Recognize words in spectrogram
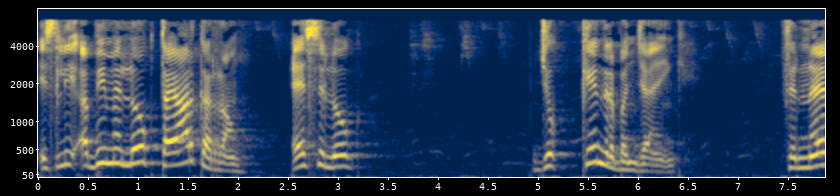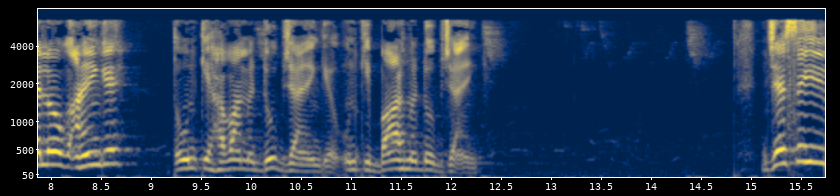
इसलिए अभी मैं लोग तैयार कर रहा हूँ। ऐसे लोग जो केंद्र बन जाएँगे। फिर नए लोग आएँगे तो उनकी हवा में डूब जाएँगे, उनकी बाढ़ में डूब जाएँगे। जैसे ही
